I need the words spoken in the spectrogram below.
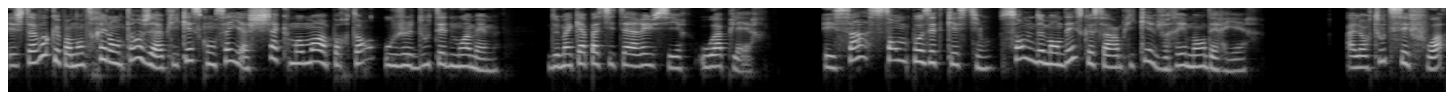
Et je t'avoue que pendant très longtemps, j'ai appliqué ce conseil à chaque moment important où je doutais de moi-même, de ma capacité à réussir ou à plaire. Et ça sans me poser de questions, sans me demander ce que ça impliquait vraiment derrière. Alors toutes ces fois,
